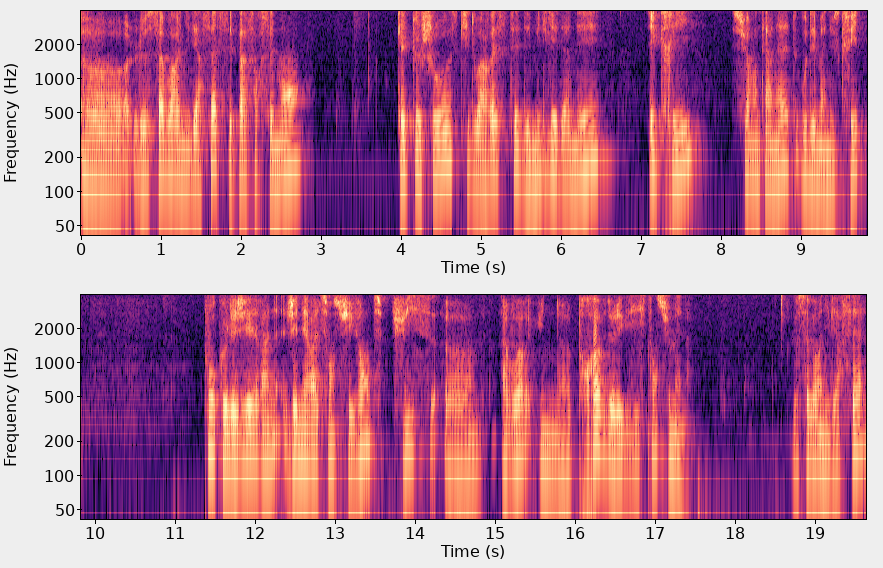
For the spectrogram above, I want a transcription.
Euh, le savoir universel, c'est pas forcément quelque chose qui doit rester des milliers d'années écrit sur Internet ou des manuscrits pour que les générations suivantes puissent euh, avoir une preuve de l'existence humaine. Le savoir universel,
